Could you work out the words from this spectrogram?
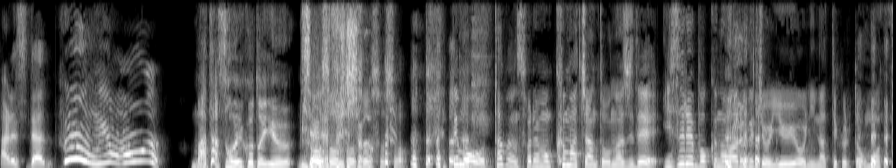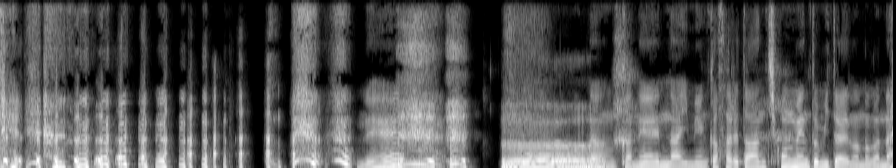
あれですね。ふんよーまたそういうこと言う。みたいそうそう。そうそうそう。でも、多分それもクマちゃんと同じで、いずれ僕の悪口を言うようになってくると思って。ねえ。うんなんかね、内面化されたアンチコメントみたいなのがな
